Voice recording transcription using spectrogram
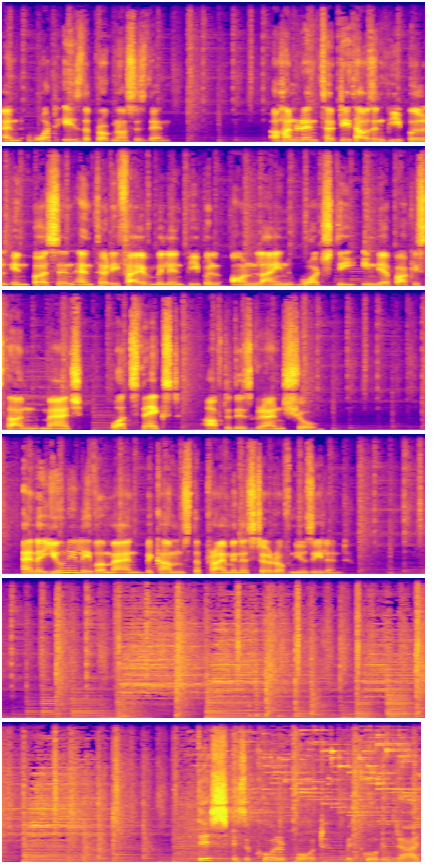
And what is the prognosis then? 130,000 people in person and 35 million people online watched the India Pakistan match. What's next after this grand show? And a Unilever man becomes the Prime Minister of New Zealand. This is a core report with Govindraj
